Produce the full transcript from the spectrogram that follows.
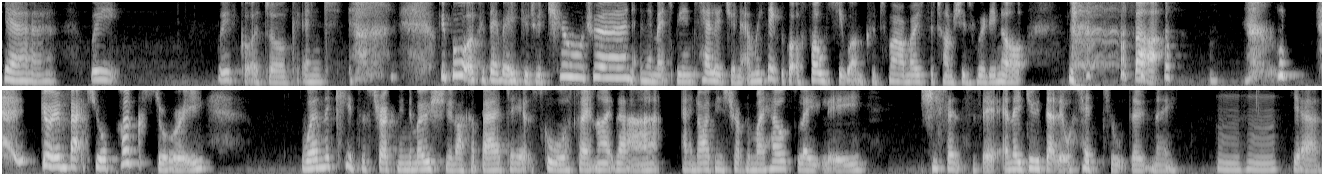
yeah. We we've got a dog, and we bought her because they're very good with children, and they're meant to be intelligent. And we think we've got a faulty one because tomorrow, most of the time, she's really not. But going back to your pug story, when the kids are struggling emotionally, like a bad day at school or something like that, and I've been struggling with my health lately, she senses it, and they do that little head tilt, don't they? hmm Yeah.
